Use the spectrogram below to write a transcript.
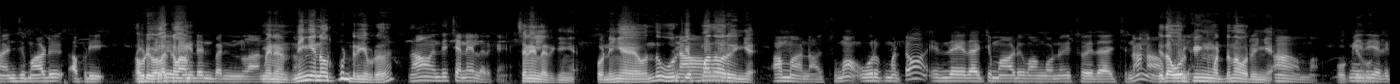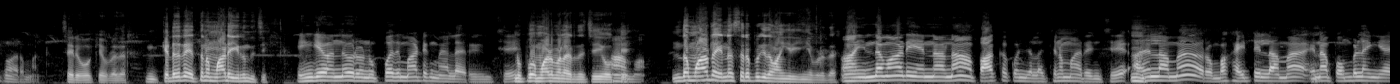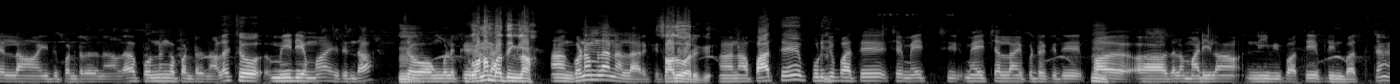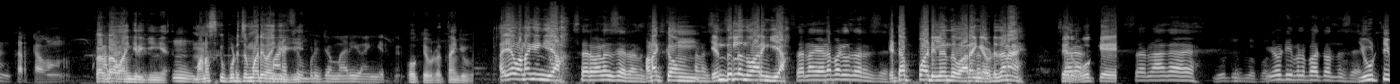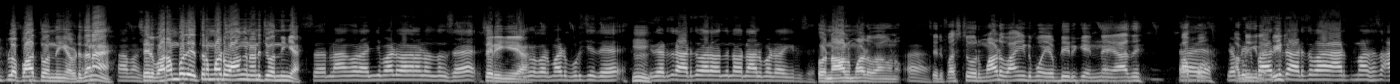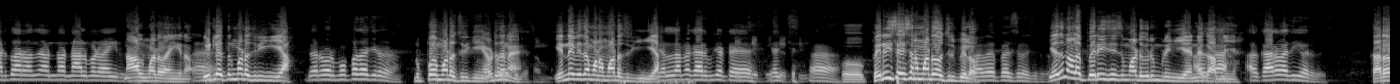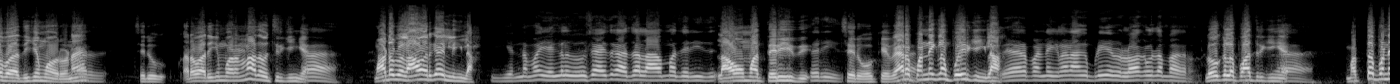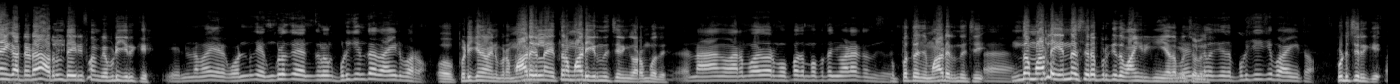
அஞ்சு மாடு அப்படி அப்படி வளர்க்கலாம். மெயின்டைன் பண்ணலாம் மெயின் நீங்க என்ன ஒர்க் பண்றீங்க பிரதர் நான் வந்து சென்னையில இருக்கேன். சென்னையில இருக்கீங்க. இப்போ நீங்க வந்து ஊருக்கு எப்பமா தான் வருவீங்க? ஆமா நான் சும்மா ஊருக்கு மட்டும் இந்த ஏதாச்சும் மாடு வாங்கணும் ஸோ ஏதாச்சுன்னா நான் போய்- ஒர்க்கிங் மட்டும் தான் வருவீங்க? ஆமா ஓகே மீதி எதுக்கும் வர மாட்டேன் சரி ஓகே பிரதர் கிட்டத்தட்ட எத்தனை மாடு இருந்துச்சு? இங்க வந்து ஒரு முப்பது மாட்டுக்கு மேல இருந்துச்சு. முப்பது மாடு மேல இருந்துச்சு ஓகே ஆமா. இந்த மாடை என்ன சிறப்புக்கு இதை வாங்கிருக்கீங்க பிரதர் இந்த மாடு என்னன்னா பார்க்க கொஞ்சம் லட்சணமா இருந்துச்சு. அது இல்லாம ரொம்ப ஹைட் இல்லாம ஏன்னா பொம்பளைங்க எல்லாம் இது பண்றதுனால பொண்ணுங்க பண்றதுனால சோ மீடியமா இருந்தா சோ உங்களுக்கு குணம் பாத்தீங்களா ஆ, குணம்லாம் நல்லா இருக்கு சாதுவா இருக்கு. நான் பார்த்தேன் பிடிச்சி பார்த்து சரி மேய்ச்சி மேய்ச்சல்லாம் எப்படி இருக்குது? அதெல்லாம் மடியெல்லாம் நீவி பார்த்து எப்படின்னு பார்த்துட்டேன் கரெக்டாக வாங்கணும் கரெக்டா வாங்கிருக்கீங்க ம். மனசுக்கு பிடிச்ச மாதிரி வாங்கிருக்கீங்க மனசுக்கு பிடிச்ச மாதிரி வாங்கியிருக்கேன். ஓகே ப்ரோ தேங்க்யூ ஐயா வணக்கங்கய்யா சார் வணக்கம் சார் வணக்கம். எந்த வாரீங்கய்யா? சார் நாங்கள் எடப்பாடியில் வரோங்க சார். எட்டப்பாடியில இருந்து வரீங்க அப்படிதானே? சரி சார். ஓகே சார் நாங்கள் யூடியூப்பில் பார்த்து வந்தோம் சார். யூடியூப்ல பார்த்து வந்தீங்க அப்படிதானே? சரி வரும்போது எத்தனை மாடு வாங்க நினைச்சு வந்தீங்க? சார் நாங்கள் ஒரு அஞ்சு மாடு வாங்கலாம்னு வந்தோங்க சார். சரிங்கய்யா. எங்களுக்கு ஒரு மாடு பிடிச்சது. இதை எடுத்துட்டு அடுத்த வாரம் வந்து ஒரு நாலு மாடு சார். ஒரு நாலு மாடு வாங்கணும். சரி ஃபர்ஸ்ட் ஒரு மாடு வாங்கிட்டு போய் எப்படி இருக்கு என்ன யாது? எப்படி பார்த்துட்டு வீட்டு அடுத்த வாரம் அடுத்த மாதம் அடுத்த வாரம் வந்து இன்னொரு நாலு மாடு வாங்கிடுறேன் நாலு மாடு வாங்கிக்கிறோம். வீட்டுல எத்தனை மாடு வச்சிருக்கீங்கய்யா? சார் ஒரு முப்பது வச்சிருக்கேன் முப்பது மாடு வச்சிருக்கீங்க. அப்படிதானே? என்ன விதமான மாடு வச்சிருக்கீங்க எல்லாமே கருப்பு சட்டை ஆ. ஓ பெரிய சைஸான மாடு தான் வச்சிருப்பீங்களோ? எதனால பெரிய சைஸ் மாடு விரும்புறீங்க என்ன காரணம் அது கறவை அதிகம் வருது. கறவை அதிகமா வரும்னா. சரி கறவை அதிகமா வரும்னா அதை வச்சிருக்கீங்க. மாடுல லாபம் இருக்கா இல்லீங்களா? என்னமோ எங்களுக்கு விவசாயத்துக்கு அதுதான் லாபமாக தெரியுது. லாபமா தெரியுது. சரி ஓகே வேற பண்ணைக்கெல்லாம் போயிருக்கீங்களா? வேற பண்ணைக்கெல்லாம் நாங்கள் இப்படி லோக்கலில் தான் பார்க்குறோம் லோக்கல்ல பாத்திருக்கீங்க மத்த பண்ணையை காட்டட அருள் டைரி ஃபார்ம் எப்படி இருக்கு? என்னமோ எனக்கு ஒன்றுக்கு எங்களுக்கு எங்களுக்கு பிடிக்கும் தான் வாங்கிட்டு போகிறோம் ஓ பிடிக்கணும் வாங்கி போறேன் மாடுகள்லாம் எத்தனை மாடு இருந்துச்சு நீங்க வரும்போது? நாங்கள் வரும்போது ஒரு முப்பது முப்பத்தஞ்சு மாடாக இருந்துச்சு. முப்பத்தஞ்சு மாடு இருந்துச்சு. இந்த மாடுல என்ன சிறப்பு இருக்கு? இதை வாங்கிருக்கீங்க அதை பத்தி சொல்லுங்க. இதை பிடிச்சிச்சு வாங்கிட்டோம். பிடிச்சிருக்கு.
